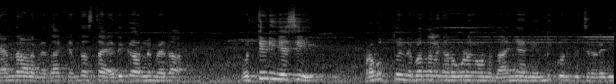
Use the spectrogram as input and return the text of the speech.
కేంద్రాల మీద కింద స్థాయి అధికారుల మీద ఒత్తిడి చేసి ప్రభుత్వ నిబంధనలకు అనుగుణంగా ఉన్న ధాన్యాన్ని ఎందుకు కొనిపించడం అనేది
